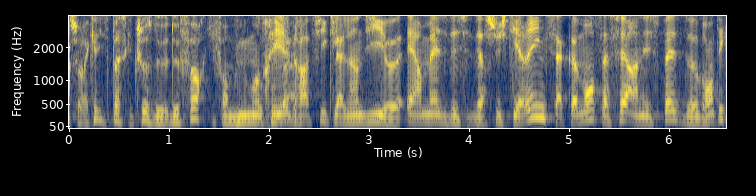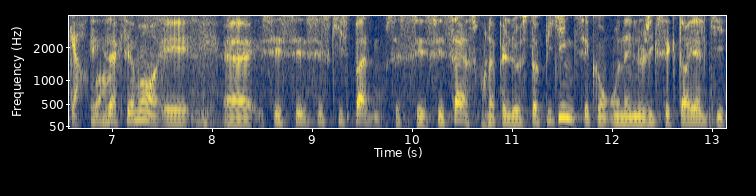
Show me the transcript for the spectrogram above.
sur laquelle il se passe quelque chose de, fort qui forme. Vous nous montriez le graphique là lundi euh, Hermès versus Kering, ça commence à faire un espèce de grand écart. Exactement, et euh, c'est ce qui se passe. Bon, c'est ça ce qu'on appelle le stock picking, c'est qu'on a une logique sectorielle qui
